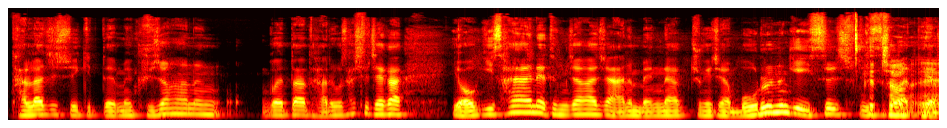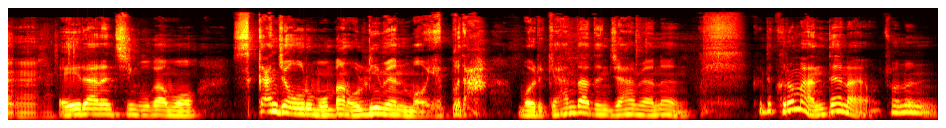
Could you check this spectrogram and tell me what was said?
달라질 수 있기 때문에 규정하는 거에 따라 다르고 사실 제가 여기 사연에 등장하지 않은 맥락 중에 제가 모르는 게 있을 수도 있을 그쵸, 것 같아요. 예, A라는 친구가 뭐 습관적으로 몸만 올리면 뭐 예쁘다 뭐 이렇게 한다든지 하면은 근데 그러면 안 되나요? 저는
